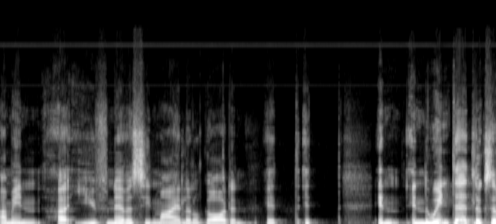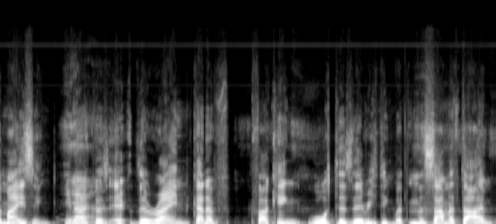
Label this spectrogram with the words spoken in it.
I mean, uh, you've never seen my little garden. It it in in the winter it looks amazing, you know, because the rain kind of fucking waters everything. But in the summertime,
